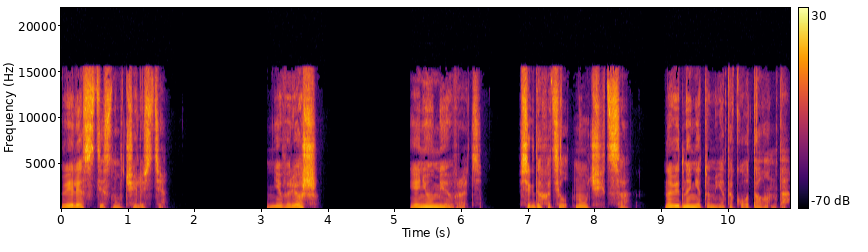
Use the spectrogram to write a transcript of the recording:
Велес стиснул челюсти. Не врешь? Я не умею врать. Всегда хотел научиться, но, видно, нет у меня такого таланта.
